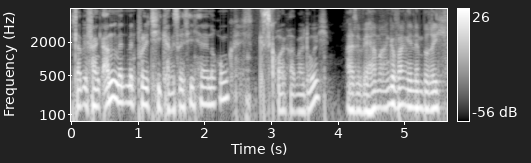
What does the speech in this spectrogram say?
Ich glaube, ihr fangt an mit, mit Politik. Habe ich es richtig in Erinnerung? Ich scroll gerade mal durch. Also wir haben angefangen in dem Bericht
